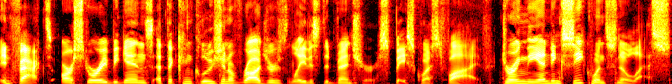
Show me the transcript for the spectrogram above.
In fact, our story begins at the conclusion of Roger's latest adventure, Space Quest V. During the ending sequence, no less,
